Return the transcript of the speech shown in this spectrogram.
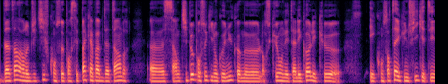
d'atteindre un objectif qu'on se pensait pas capable d'atteindre. Euh, c'est un petit peu pour ceux qui l'ont connu comme euh, lorsque était à l'école et que euh, et qu'on sortait avec une fille qui était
